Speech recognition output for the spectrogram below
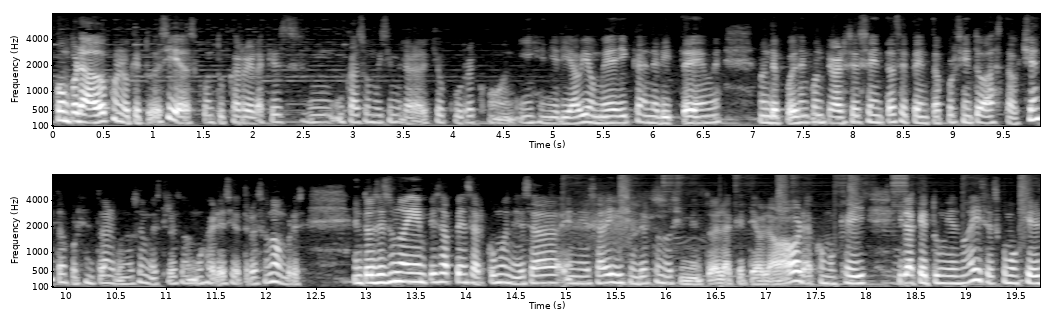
comparado con lo que tú decías, con tu carrera, que es un, un caso muy similar al que ocurre con ingeniería biomédica en el ITM, donde puedes encontrar 60, 70%, hasta 80% en algunos semestres son mujeres y otras otras son hombres. Entonces uno ahí empieza a pensar como en esa, en esa división del conocimiento de la que te hablaba ahora, como que, y la que tú misma dices, como que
